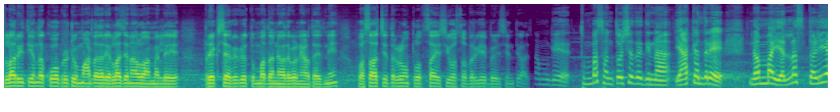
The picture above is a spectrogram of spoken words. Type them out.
ಎಲ್ಲ ರೀತಿಯಿಂದ ಕೋಆಪ್ರೇಟಿವ್ ಮಾಡ್ತಾ ಇದ್ದಾರೆ ಎಲ್ಲ ಜನರು. ಆಮೇಲೆ ಪ್ರೇಕ್ಷಕರಿಗೆ ತುಂಬ ಧನ್ಯವಾದಗಳನ್ನ ಹೇಳ್ತಾ ಇದ್ದೀನಿ. ಹೊಸ ಚಿತ್ರಗಳನ್ನು ಪ್ರೋತ್ಸಾಹಿಸಿ ಹೊಸಬರಿಗೆ ಬೆಳೆಸಿ ಅಂತ ನಮಗೆ ತುಂಬ ಸಂತೋಷದ ದಿನ. ಯಾಕಂದರೆ, ನಮ್ಮ ಎಲ್ಲ ಸ್ಥಳೀಯ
